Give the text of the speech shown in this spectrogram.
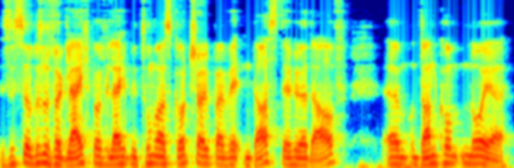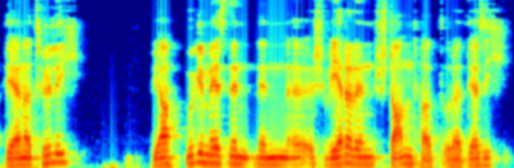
Es ist so ein bisschen vergleichbar vielleicht mit Thomas Gottschalk bei Wetten Das, der hört auf. Ähm, und dann kommt ein neuer, der natürlich ja urgemäß einen, einen äh, schwereren Stand hat oder der sich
